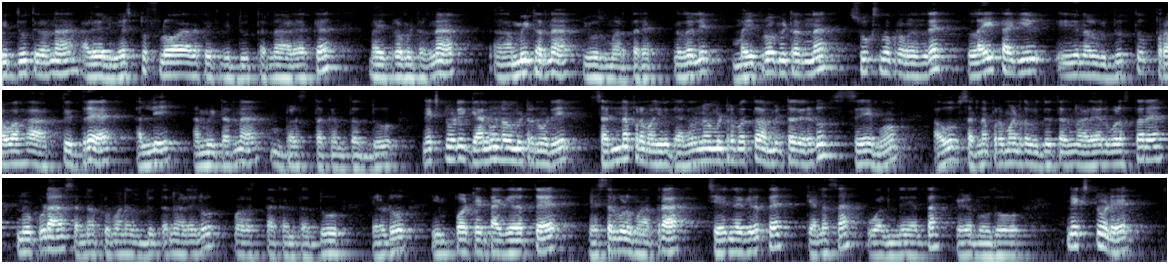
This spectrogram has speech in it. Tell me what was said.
ವಿದ್ಯುತ್ಗಳನ್ನ ಅಳೆಯಲು. ಎಷ್ಟು ಫ್ಲೋ ಆಗತ್ತೈತಿ ವಿದ್ಯುತ್ತನ್ನು ಅಳೆಯೋಕ್ಕೆ? ಮೈಕ್ರೋಮೀಟರ್ನ ಅಮ್ಮೀಟರ್ನ ಯೂಸ್ ಮಾಡ್ತಾರೆ. ಅದರಲ್ಲಿ ಮೈಕ್ರೋಮೀಟರ್ನ ಸೂಕ್ಷ್ಮ ಪ್ರವಾಹ ಅಂದರೆ ಲೈಟಾಗಿ ಏನಾದ್ರು ವಿದ್ಯುತ್ ಪ್ರವಾಹ ಆಗ್ತಿದ್ರೆ ಅಲ್ಲಿ ಆ ಮೀಟರ್ನ ಬಳಸ್ತಕ್ಕಂಥದ್ದು. ನೆಕ್ಸ್ಟ್ ನೋಡಿ ಗ್ಯಾಲ್ವನೋಮೀಟರ್ ನೋಡಿ. ಸಣ್ಣ ಪ್ರಮಾಣ ಇದು ಗ್ಯಾಲ್ವನೋಮೀಟರ್ ಮತ್ತು ಆ ಮೀಟರ್ ಎರಡು ಸೇಮು. ಅವು ಸಣ್ಣ ಪ್ರಮಾಣದ ವಿದ್ಯುತ್ತನ್ನು ಅಳೆಯಲು ಬಳಸ್ತಾರೆ. ಇನ್ನೂ ಕೂಡ ಸಣ್ಣ ಪ್ರಮಾಣದ ವಿದ್ಯುತ್ತನ್ನು ಅಳೆಯಲು ಬಳಸ್ತಕ್ಕಂಥದ್ದು. ಎರಡು ಇಂಪಾರ್ಟೆಂಟ್ ಆಗಿರುತ್ತೆ. ಹೆಸರುಗಳು ಮಾತ್ರ ಚೇಂಜ್ ಆಗಿರುತ್ತೆ. ಕೆಲಸ ಒಂದೇ ಅಂತ ಹೇಳ್ಬೋದು. ನೆಕ್ಸ್ಟ್ ನೋಡಿ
